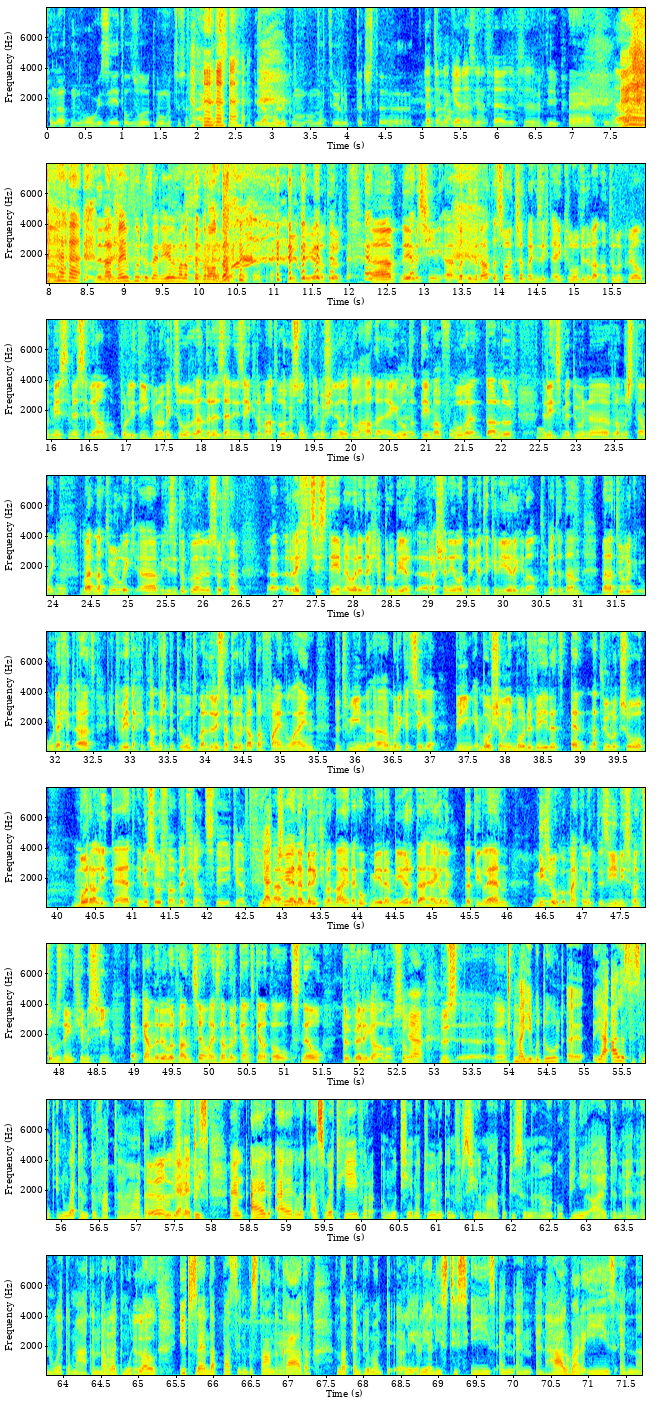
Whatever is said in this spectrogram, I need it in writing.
vanuit een hoge zetel, zullen we het noemen, tussen haakjes, is dat moeilijk om, om natuurlijk touch te... Letterlijk, te hè, dat is in het vijfde of zesde verdiep. Ja, ja, zie. Eh, nee, nee. Maar mijn voeten zijn helemaal op de grond. Goed tegengehoord. Uh, nee, misschien... eh want inderdaad, dat is zo interessant wat je zegt. Eh, Ik geloof inderdaad natuurlijk wel, de meeste mensen die aan politiek doen of echt zullen veranderen, zijn in zekere mate wel gezond emotioneel geladen. En je wilt Mm. een thema voelen en daardoor Mm. er iets mee doen, eh, veronderstel ik. Mm. Maar natuurlijk, ehm, je zit ook wel in een soort van eh, rechtssysteem en waarin dat je probeert eh, rationele dingen te creëren, genaamd wetten dan. Maar natuurlijk, hoe dat je het uit... Ik weet dat je het anders bedoelt, maar er is natuurlijk altijd een fine line between, eh, hoe moet ik het zeggen, being emotionally motivated en natuurlijk zo moraliteit in een soort van wet gaan steken. Ja, Ehm, en dan merk je vandaag dag ook meer en meer dat Mm. eigenlijk dat die lijn niet zo gemakkelijk te zien is. Want soms denk je misschien, dat kan relevant zijn, langs de andere kant kan het al snel te ver gaan of zo. Ja. Dus, eh, ja. Maar je bedoelt, eh, ja, alles is niet in wetten te vatten. Hè? Dat Ja, bedoel je. Het zeker. is, en eigen- eigenlijk als wetgever moet je natuurlijk een verschil maken tussen een opinie uiten en, en wetten maken. Dat Hm, wet moet inderdaad. wel iets zijn dat past in het bestaande Mm. kader. En dat realistisch is en, en, en haalbaar is en eh,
